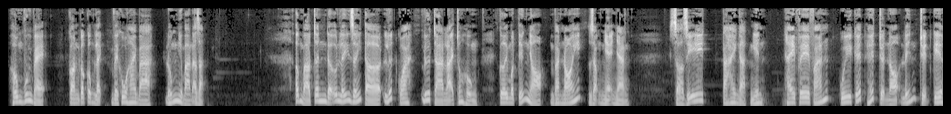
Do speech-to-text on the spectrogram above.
Hùng vui vẻ. Con có công lệnh về khu hai bà, đúng như bà đã dặn. Ông Bảo Trân đỡ lấy giấy tờ lướt qua, đưa trả lại cho Hùng, cười một tiếng nhỏ và nói giọng nhẹ nhàng. Sở dĩ ta hay ngạc nhiên, hay phê phán, quy kết hết chuyện nọ đến chuyện kia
